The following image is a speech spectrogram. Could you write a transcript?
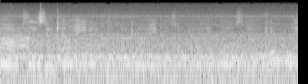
Oh, please don't kill me. Please don't kill me. Please don't kill me. Please don't kill me.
